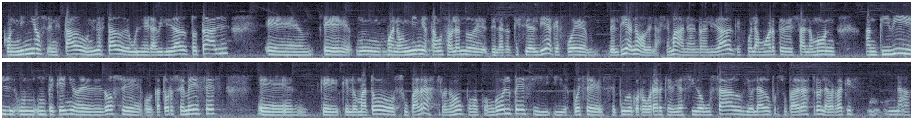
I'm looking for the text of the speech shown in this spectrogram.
con niños en estado, en un estado de vulnerabilidad total, eh, eh, un, bueno, un niño, estamos hablando de, de, la noticia del día, que fue, del día no, de la semana en realidad, que fue la muerte de Salomón Antivil, un, un pequeño de 12 o 14 meses, eh, que, lo mató su padrastro, ¿no? Con, con golpes y, y después se, se, pudo corroborar que había sido abusado, violado por su padrastro. La verdad que es una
